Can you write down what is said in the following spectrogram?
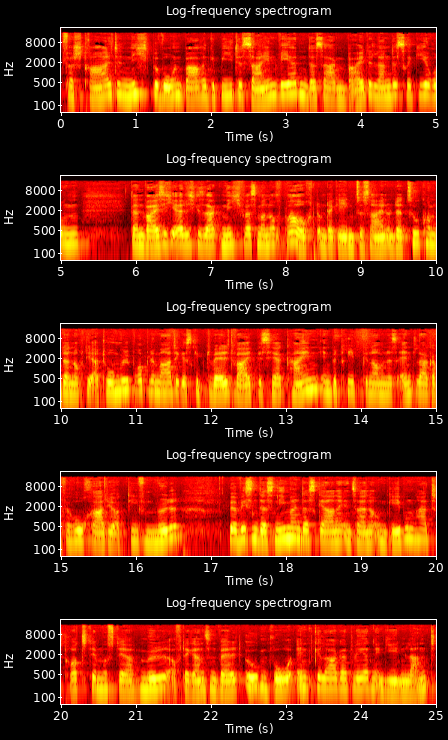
verstrahlte, nicht bewohnbare Gebiete sein werden. Das sagen beide Landesregierungen. Dann weiß ich ehrlich gesagt nicht, was man noch braucht, um dagegen zu sein. Und dazu kommt dann noch die Atommüllproblematik. Es gibt weltweit bisher kein in Betrieb genommenes Endlager für hochradioaktiven Müll. Wir wissen, dass niemand das gerne in seiner Umgebung hat. Trotzdem muss der Müll auf der ganzen Welt irgendwo entgelagert werden, in jedem Land.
